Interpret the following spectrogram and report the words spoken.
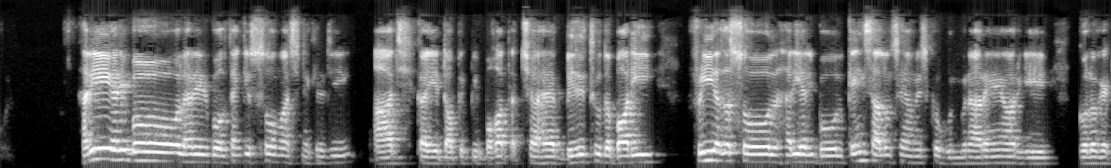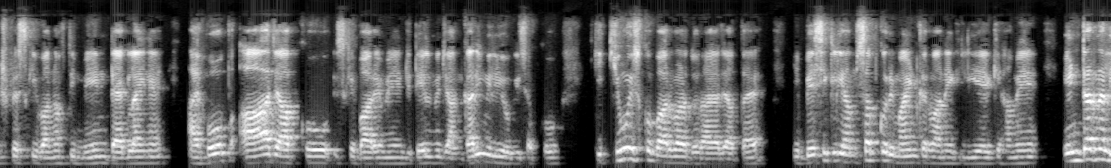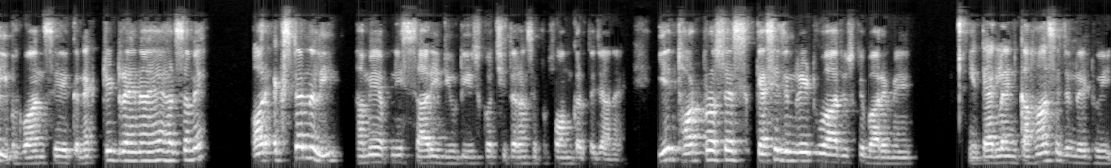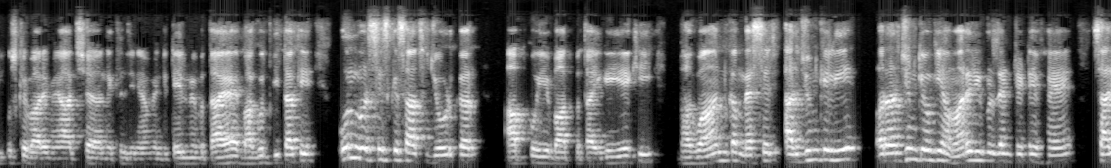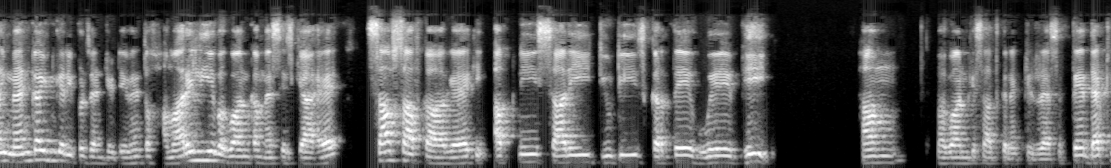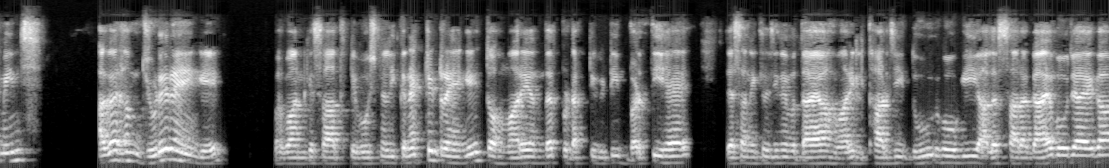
हरी हरी बोल हरी बोल। Thank you so much Nikhil ji आज का ये टॉपिक भी बहुत अच्छा है। Busy through the body free as a soul Hari Hari बोल कई सालों से हम इसको गुनगुना रहे हैं और ये गोलोक एक्सप्रेस की one of the main tagline है आई होप आज आपको इसके बारे में डिटेल में जानकारी मिली होगी सबको कि क्यों इसको बार बार दोहराया जाता है ये बेसिकली हम सबको रिमाइंड करवाने के लिए कि हमें इंटरनली भगवान से कनेक्टेड रहना है हर समय और एक्सटर्नली हमें अपनी सारी ड्यूटीज़ को अच्छी तरह से परफॉर्म करते जाना है। ये थॉट प्रोसेस कैसे जनरेट हुआ आज उसके बारे में? ये टैगलाइन कहाँ से जनरेट हुई उसके बारे में आज निखिल जी ने हमें डिटेल में बताया है। भागवत गीता के उन वर्सेस के साथ जोड़कर आपको ये बात बताई गई है कि भगवान का मैसेज अर्जुन के लिए और अर्जुन क्योंकि हमारे रिप्रेजेंटेटिव हैं, सारी मैनकाइंड के रिप्रेजेंटेटिव हैं तो हमारे लिए भगवान का मैसेज क्या है? साफ़ साफ़ कहा गया है कि अपनी सारी ड्यूटीज़ करते हुए भी हम भगवान के साथ कनेक्टेड रह सकते हैं। दैट मीन्स अगर हम जुड़े रहेंगे, भगवान के साथ डिवोशनली कनेक्टेड रहेंगे तो हमारे अंदर प्रोडक्टिविटी बढ़ती है। जैसा निखिल जी ने बताया, हमारी लिथार्जी दूर होगी, आलस सारा गायब हो जाएगा।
